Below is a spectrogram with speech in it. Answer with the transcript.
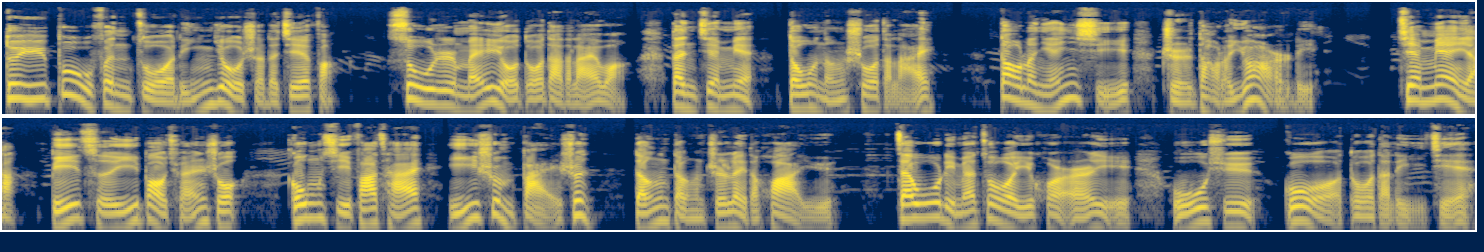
对于部分左邻右舍的街坊，素日没有多大的来往，但见面都能说得来。到了年喜，只到了院里见面呀，彼此一抱拳，说恭喜发财、一顺百顺等等之类的话语，在屋里面坐一会儿而已，无需过多的礼节。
